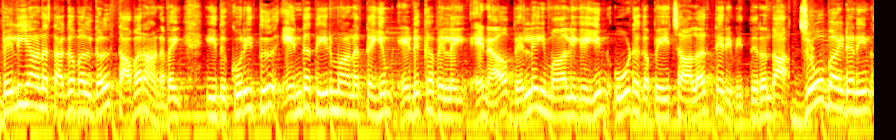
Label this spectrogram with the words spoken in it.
வெளியான தகவல்கள் தவறானவை. இது குறித்து எந்த தீர்மானம் தீர்மானத்தையும் எடுக்கவில்லை என வெள்ளை மாளிகையின் ஊடக பேச்சாளர் தெரிவித்திருந்தார். ஜோ பைடனின்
